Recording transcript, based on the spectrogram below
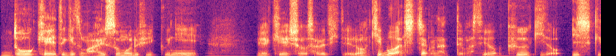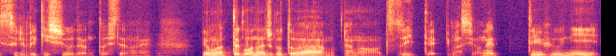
同型的つまりアイソモルフィックに、継承されてきている規模はちっちゃくなってますよ空気を意識するべき集団としてのね。でも全く同じことはあの続いていますよねっていうふうに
